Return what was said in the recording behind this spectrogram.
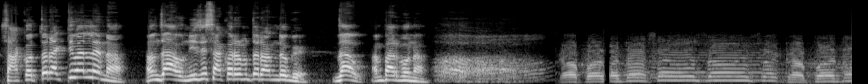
চাকর তো রাখতে পারলে না। আমি যাও নিজে চাকরের মতো রান্ধোগে। যাও আমি পারব না। Sa pada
